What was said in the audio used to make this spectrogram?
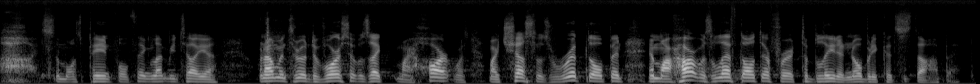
Oh, it's the most painful thing, let me tell you. When I went through a divorce, it was like my heart was, my chest was ripped open, and my heart was left out there for it to bleed, and nobody could stop it.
